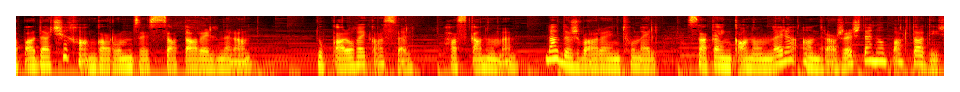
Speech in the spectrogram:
ապա դա չի խանգարում ձեզ սատարել նրան Դուք կարող եք ասել. հասկանում եմ։ Դա դժվար է ընդունել, սակայն կանոնները անհրաժեշտ են ու պարտադիր։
